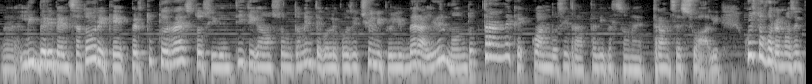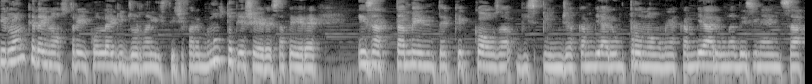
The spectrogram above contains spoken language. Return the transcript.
eh, liberi pensatori che per tutto il resto si identificano assolutamente con le posizioni più liberali del mondo, tranne che quando si tratta di persone transessuali. Questo vorremmo sentirlo anche dai nostri colleghi giornalisti, ci farebbe molto piacere sapere esattamente che cosa vi spinge a cambiare un pronome, a cambiare una desinenza,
